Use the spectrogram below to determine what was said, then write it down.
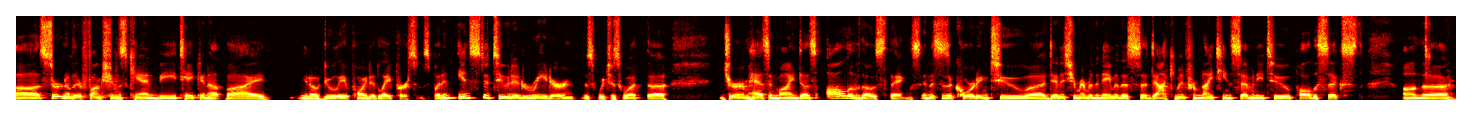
uh, certain of their functions can be taken up by you know duly appointed laypersons. But an instituted reader, which is what the GIRM has in mind, does all of those things. And this is according to uh, Dennis. You remember the name of this uh, document from 1972, Paul VI, on the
